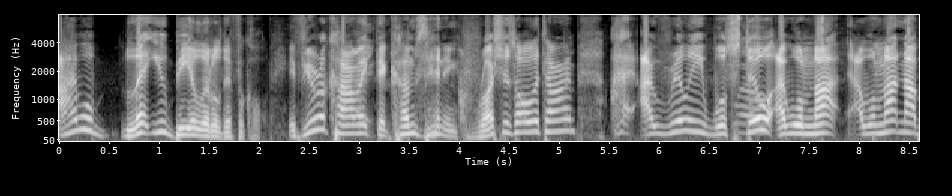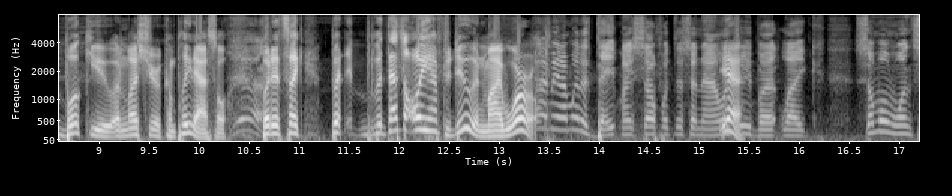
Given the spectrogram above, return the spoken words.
I will let you be a little difficult. If you're a comic that comes in and crushes all the time, I, I really will still I will not I will not not book you unless you're a complete asshole. Yeah. But it's like but but that's all you have to do in my world. I mean, I'm going to date myself with this analogy, Yeah. but like someone once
